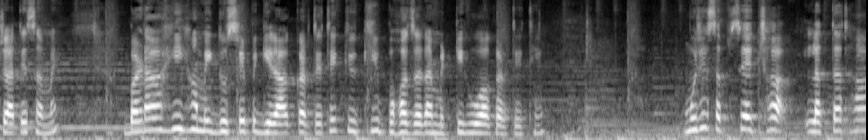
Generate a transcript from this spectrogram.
जाते समय बड़ा ही हम एक दूसरे पर गिरा करते थे, क्योंकि बहुत ज़्यादा मिट्टी हुआ करती थी। मुझे सबसे अच्छा लगता था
